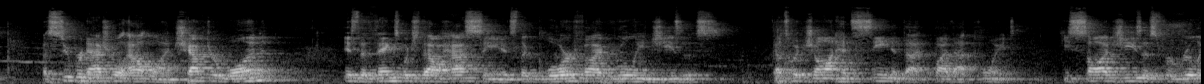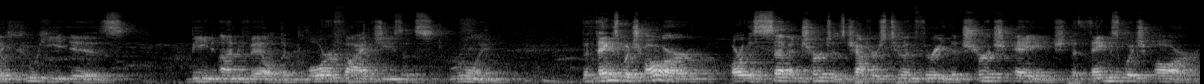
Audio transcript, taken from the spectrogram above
a supernatural outline. Chapter 1 is the things which thou hast seen, it's the glorified ruling Jesus. That's what John had seen at that, by that point. He saw Jesus for really who he is, being unveiled, the glorified Jesus ruling. The things which are, are the seven churches, chapters 2 and 3, the church age, the things which are.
